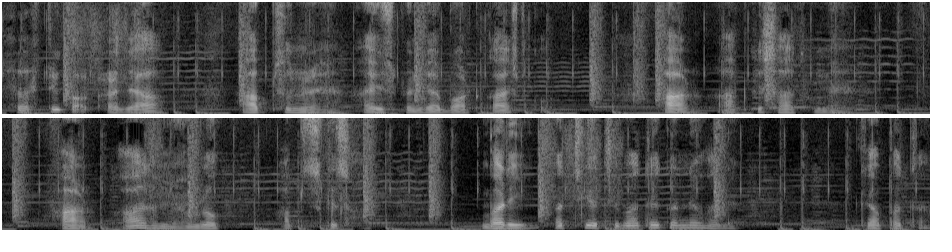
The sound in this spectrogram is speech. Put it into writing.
सत श्रीकाल आजाब आप सुन रहे हैं आयुष पंजाब पॉडकास्ट को। और आपके साथ हूँ मैं। और आज हमें हम लोग आपके साथ बड़ी अच्छी अच्छी बातें करने वाले क्या पता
